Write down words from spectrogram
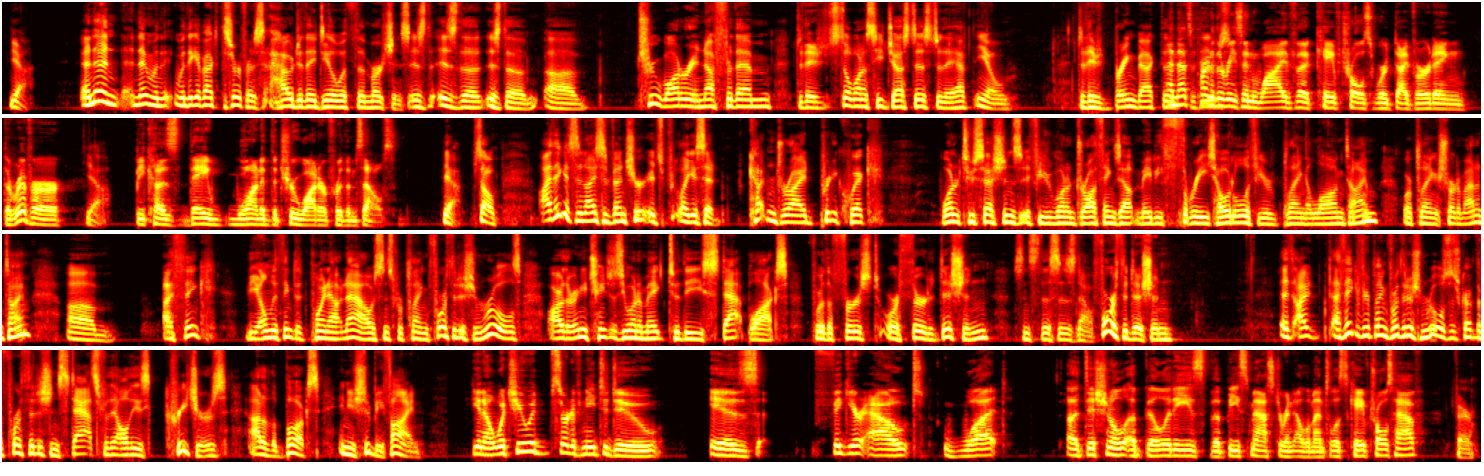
Yeah. And then and then when they, when they get back to the surface, how do they deal with the merchants? Is is the is the uh, true water enough for them? Do they still want to see justice? Do they have you know? Do they bring back the? And that's part of the reason why the cave trolls were diverting the river Yeah. because they wanted the true water for themselves. Yeah. So I think it's a nice adventure. It's like I said, cut and dried, pretty quick. One or two sessions if you want to draw things out, maybe three total if you're playing a long time or playing a short amount of time. Um, I think the only thing to point out now, since we're playing fourth edition rules, are there any changes you want to make to the stat blocks for the first or third edition? Since this is now fourth edition, it, I, I think if you're playing fourth edition rules, just grab the fourth edition stats for the, all these creatures out of the books, and you should be fine. You know, what you would sort of need to do is figure out what additional abilities the Beastmaster and Elementalist cave trolls have. Fair.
